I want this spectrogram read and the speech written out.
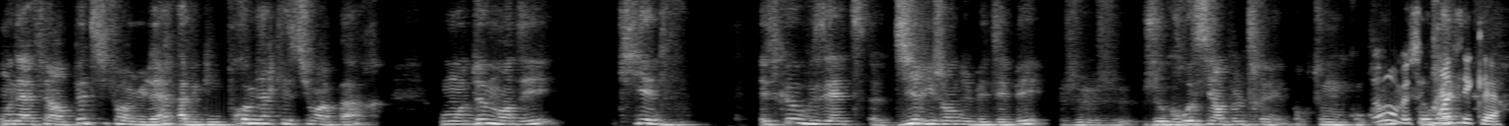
on a fait un petit formulaire avec une première question à part où on demandait qui êtes-vous? Est-ce que vous êtes dirigeant du BTP je, grossis un peu le trait pour que tout le monde comprenne. Non, mais au moins c'est clair.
